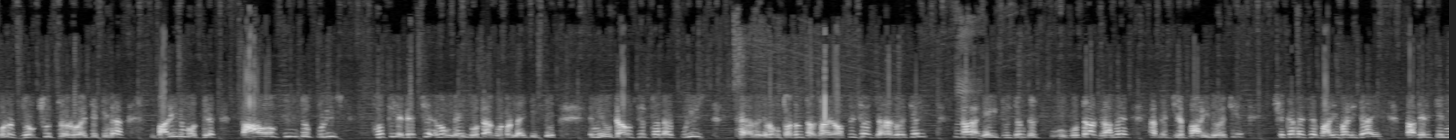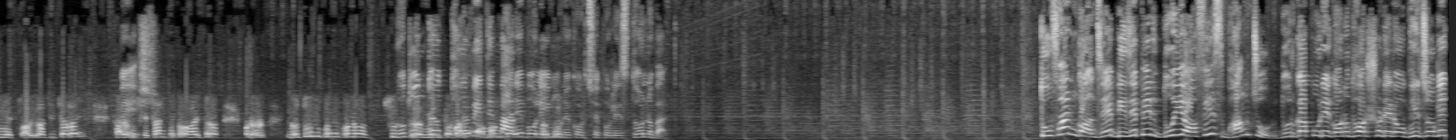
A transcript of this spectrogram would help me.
কোনো যোগসূত্র রয়েছে কিনা বাড়ির মধ্যে, তাও কিন্তু পুলিশ খতিয়ে দেখছে এবং এই গোটা ঘটনায় কিন্তু নিউ টাউনশিপ থানার পুলিশ এবং তদন্তকারী অফিসার যারা রয়েছেন তারা এই দুজনকে গোটা গ্রামে তাদের যে বাড়ি রয়েছে সেখানে সে বাড়ি বাড়ি যায় তাদেরকে নিয়ে তল্লাশি চালায় কারণ সেখান থেকেও হয়তো কোনো নতুন করে কোনো সূত্র মিলতে পারে পারে বলেই মনে করছে পুলিশ। ধন্যবাদ। তুফানগঞ্জে বিজেপির দুই অফিস ভাঙচুর। দুর্গাপুরে গণধর্ষণের অভিযোগে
